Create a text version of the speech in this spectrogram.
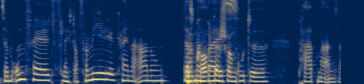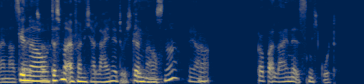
mit seinem Umfeld, vielleicht auch Familie, keine Ahnung. Dass man man, braucht da weiß, schon gute Partner an seiner Seite. Genau, dass man einfach nicht alleine durchgehen Genau. muss, ne? Ja. Ich glaube, alleine ist nicht gut.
